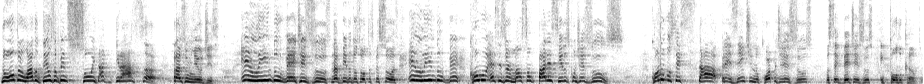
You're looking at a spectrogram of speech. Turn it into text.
no outro lado, Deus abençoa e dá graça para os humildes. É lindo ver Jesus na vida das outras pessoas. É lindo ver como esses irmãos são parecidos com Jesus. Quando você está presente no corpo de Jesus, você vê Jesus em todo canto.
